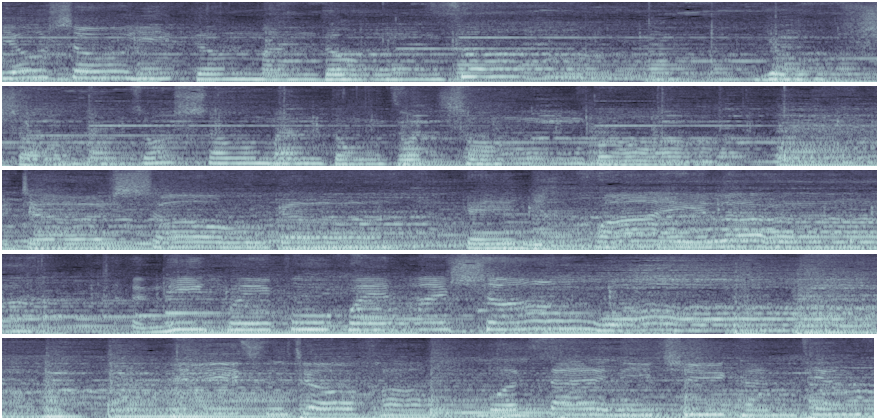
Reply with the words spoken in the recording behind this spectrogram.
右手一个慢动作。右手，左手慢动作重播。这首歌给你快乐，你会不会爱上我？一次就好，我带你去看天荒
